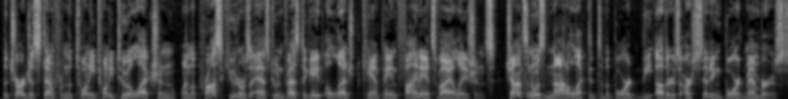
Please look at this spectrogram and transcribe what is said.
The charges stem from the 2022 election when the prosecutor was asked to investigate alleged campaign finance violations. Johnson was not elected to the board, the others are sitting board members.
